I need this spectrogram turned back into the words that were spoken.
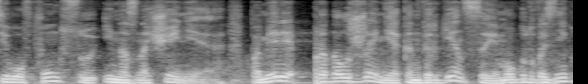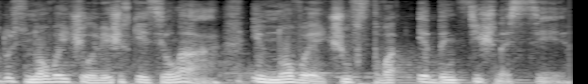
изменить его функцию и назначение. По мере продолжения конвергенции могут возникнуть новые человеческие тела и новые чувства идентичности.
